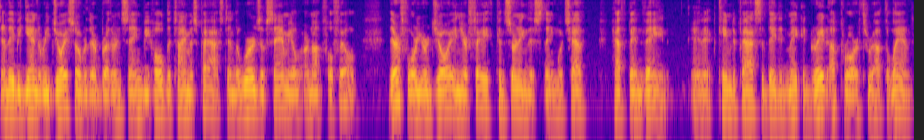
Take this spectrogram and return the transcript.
And they began to rejoice over their brethren, saying, Behold, the time is past, and the words of Samuel are not fulfilled. Therefore your joy and your faith concerning this thing which hath, hath been vain. And it came to pass that they did make a great uproar throughout the land.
